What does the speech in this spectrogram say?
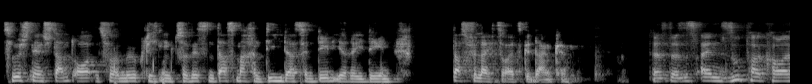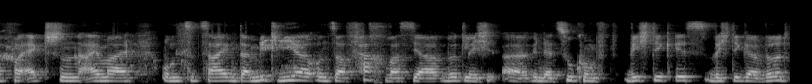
zwischen den Standorten zu ermöglichen, um zu wissen, das machen die, das sind denen ihre Ideen. Das vielleicht so als Gedanke. Das, das ist ein super Call for Action, einmal um zu zeigen, damit wir unser Fach, was ja wirklich äh, in der Zukunft wichtig ist, wichtiger wird,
